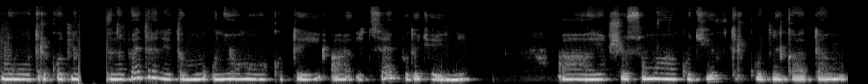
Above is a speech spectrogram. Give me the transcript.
Ну, трикутник рівнобедрений, тому у нього кути А і С будуть рівні. А якщо сума кутів трикутника там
